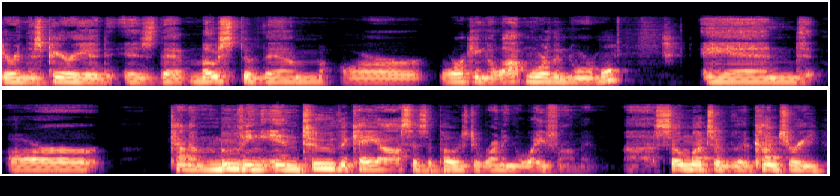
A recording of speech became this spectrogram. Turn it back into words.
during this period is that most of them are working a lot more than normal and are kind of moving into the chaos as opposed to running away from it. Uh, so much of the country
